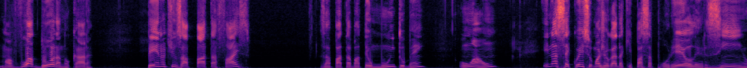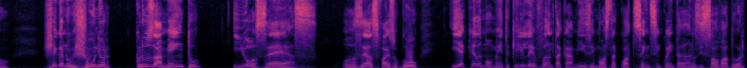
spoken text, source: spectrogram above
Uma voadora no cara. Pênalti o Zapata faz. Zapata bateu muito bem, um a um. E na sequência, uma jogada que passa por Eulerzinho, chega no Júnior, cruzamento e Oséas. Oséas faz o gol e aquele momento que ele levanta a camisa e mostra 450 anos de Salvador.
